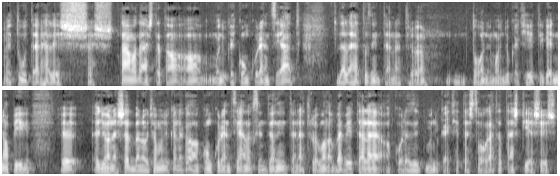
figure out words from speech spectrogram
egy túlterheléses támadás, tehát a, a, mondjuk egy konkurenciát le lehet az internetről tolni mondjuk egy hétig, egy napig. Egy olyan esetben, hogyha mondjuk ennek a konkurenciának szintén az internetről van a bevétele, akkor ez itt mondjuk egy hetes szolgáltatás kiesés.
